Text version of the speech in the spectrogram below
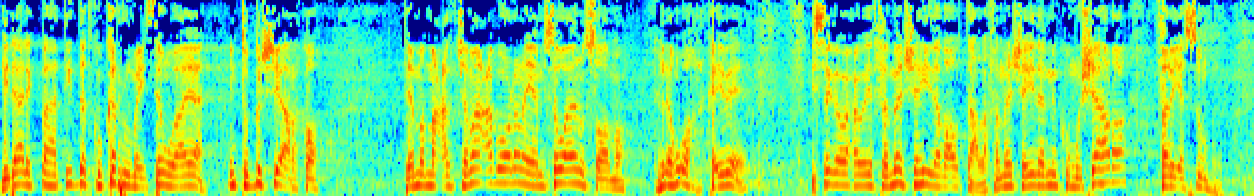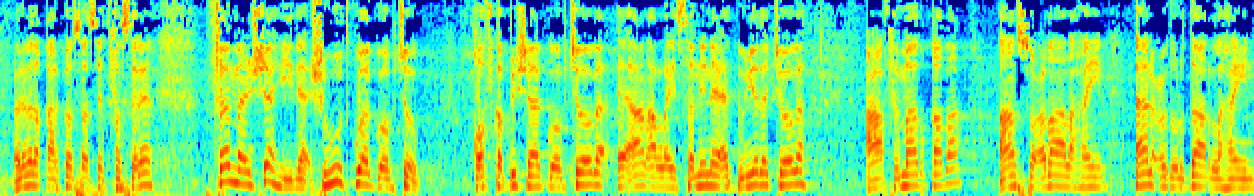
lidaalik ba haddii dadku ka rumaysan waayaan intuu bishii arko dee ma macaljamaaca buu mise waa inuu soomo? Ila u arkaybe isaga waxa weye faman shahida baa u faman shahida minkum shahra falyasumhu. Culimada qaarkood saasay ku faman shahida shuhuudku waa goobjoog. Qofka bishaa goobjooga ee aan allaysanin adduunyada jooga caafimaad qaba aan socdaa lahayn aan cudurdaar lahayn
